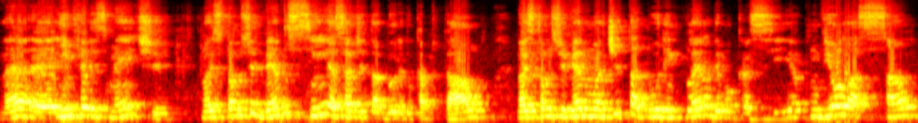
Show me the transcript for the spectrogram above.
Né? É, infelizmente, nós estamos vivendo sim essa ditadura do capital, nós estamos vivendo uma ditadura em plena democracia, com violação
